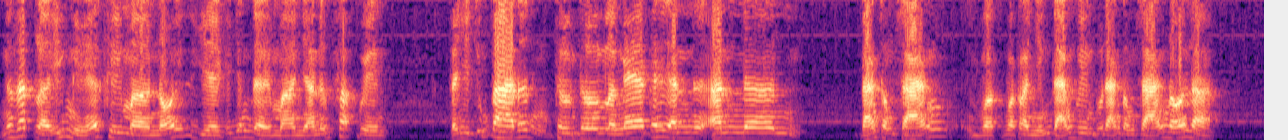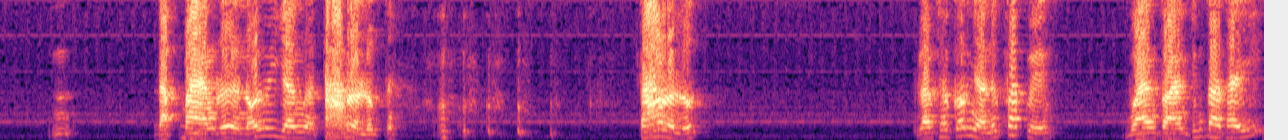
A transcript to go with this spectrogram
Nó rất là ý nghĩa khi mà nói về cái vấn đề mà nhà nước pháp quyền. Tại vì chúng ta đó thường thường là nghe cái anh anh ờ, đảng cộng sản, hoặc hoặc là những đảng viên của đảng cộng sản nói là, đập bàn rồi là nói với dân là tao là luật. Tao là luật. Làm sao có nhà nước pháp quyền? Hoàn toàn chúng ta thấy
